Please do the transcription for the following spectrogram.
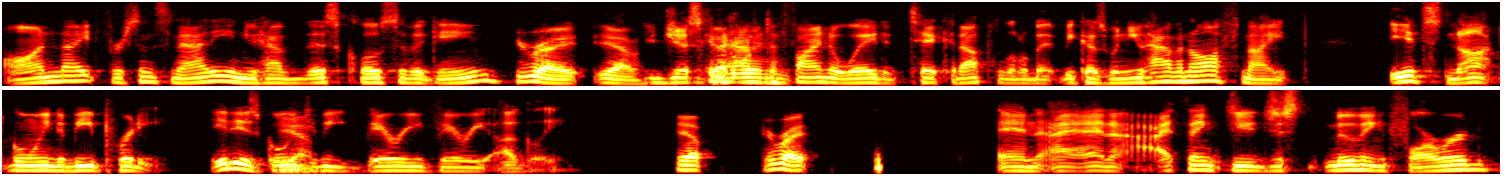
on night for Cincinnati and you have this close of a game, you're right. Yeah. You're just going to have win. to find a way to tick it up a little bit because when you have an off night, it's not going to be pretty. It is going to be very, very ugly. Yep. You're right. And, and I think you just moving forward,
